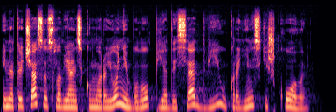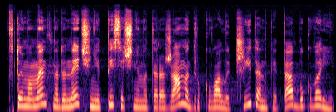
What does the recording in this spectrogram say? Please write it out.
І на той час у Слов'янському районі було 52 українські школи. В той момент на Донеччині тисячними тиражами друкували читанки та букварі.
